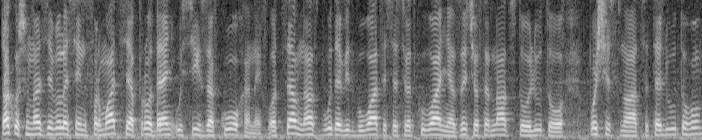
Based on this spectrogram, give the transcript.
Також у нас з'явилася інформація про День усіх закоханих. Оце в нас буде відбуватися святкування з 14 лютого по 16 лютого.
